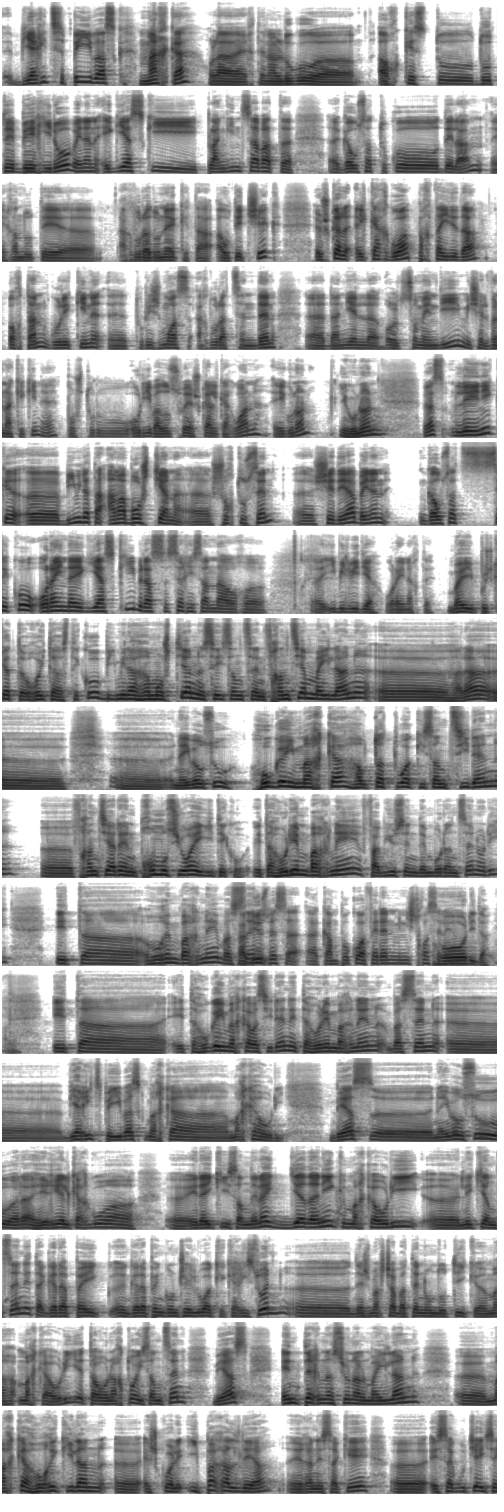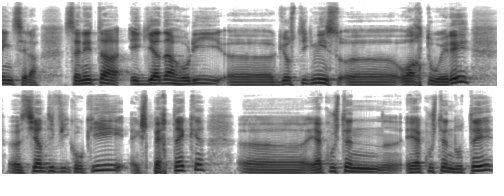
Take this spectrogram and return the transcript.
Biarritz Pei Bask marka, hola erten aldugu uh, aurkeztu dute berriro, baina egiazki plangintza bat uh, gauzatuko dela, erran dute uh, arduradunek eta autetxek. Euskal Elkargoa partaide da, hortan gurekin uh, turismoaz arduratzen den uh, Daniel Olzomendi, Michel Venakekin, eh, posturu hori baduzue Euskal Elkargoan, egunon? Egunon? Beraz, lehenik, uh, 2008 bostian uh, sortu zen, uh, sedea, baina gauzatzeko orain da egiazki, beraz zer izan da hor uh, ibilbidea orain arte? Bai, puskat horreita azteko, 2000 hamostian ze izan zen Frantzian mailan, uh, hara, uh, uh, nahi bauzu, hogei marka hautatuak izan ziren uh, Frantziaren promozioa egiteko. Eta horien barne, Fabiusen denboran zen hori, eta horren barne... Bazen, Fabius bez, kanpoko aferen ministroa zen. Hori da eta eta hogei marka baziren eta horren barnen bazen uh, biarritz pehibazk marka, marka hori. Beaz, uh, nahi bauzu, ara, herri elkargoa uh, eraiki izan dela, diadanik marka hori uh, lekian zen eta garapei, garapen kontseiluak ekarri zuen, uh, desmartxa baten ondotik uh, marka hori, eta onartua izan zen, beaz, internazional mailan uh, marka horrek ilan uh, eskuale iparaldea, eranezake, uh, ezagutia izain zela. Zen eta egia da hori uh, geostigniz uh, oartu ere, uh, zientifikoki, ekspertek, uh, eakusten, eakusten dute,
